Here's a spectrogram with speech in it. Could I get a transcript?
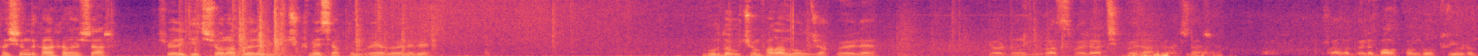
Taşındık arkadaşlar. Şöyle geçiş olarak böyle bir küçük kümes yaptım buraya böyle bir. Burada uçum falan da olacak böyle. Gördüğünüz gibi burası böyle açık böyle arkadaşlar. Şu anda böyle balkonda oturuyorum.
